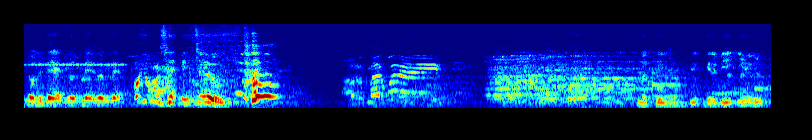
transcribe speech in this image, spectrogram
Look at that, look at that, look at that. Oh, you almost hit me too. Of my way! Look who's gonna beat you.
